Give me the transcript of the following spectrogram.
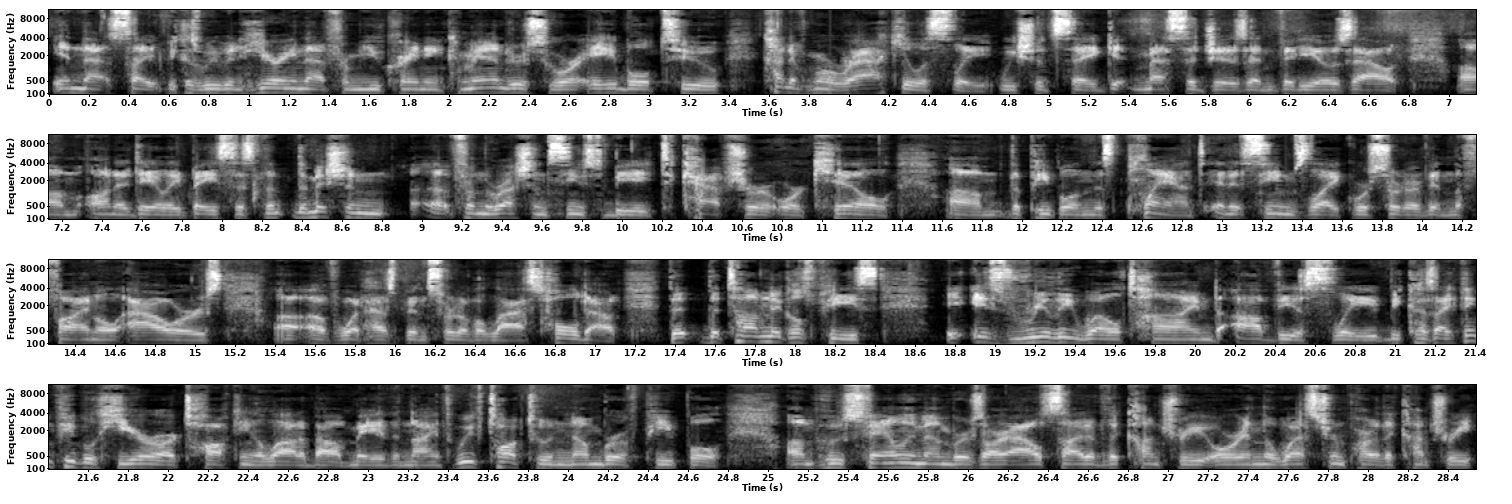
in that site because we've been hearing that from Ukrainian commanders who are able to kind of miraculously, we should say, get messages and videos out um, on a daily basis. The, the mission uh, from the Russians seems to be to capture or kill um, the people in this plant, and it seems like we're sort of in the final hours uh, of what has been sort of a last holdout. The, the Tom Nichols piece is really well timed, obviously, because I think people here are talking a lot about May the 9th. We've talked to a number of people um, whose family members are outside of the country or in the western part of the country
